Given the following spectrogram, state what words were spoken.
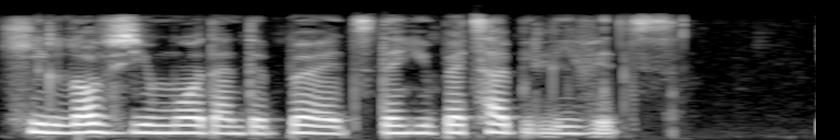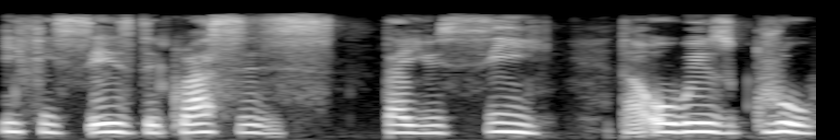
He loves you more than the birds, then you better believe it. If He says the grasses that you see that always grow,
